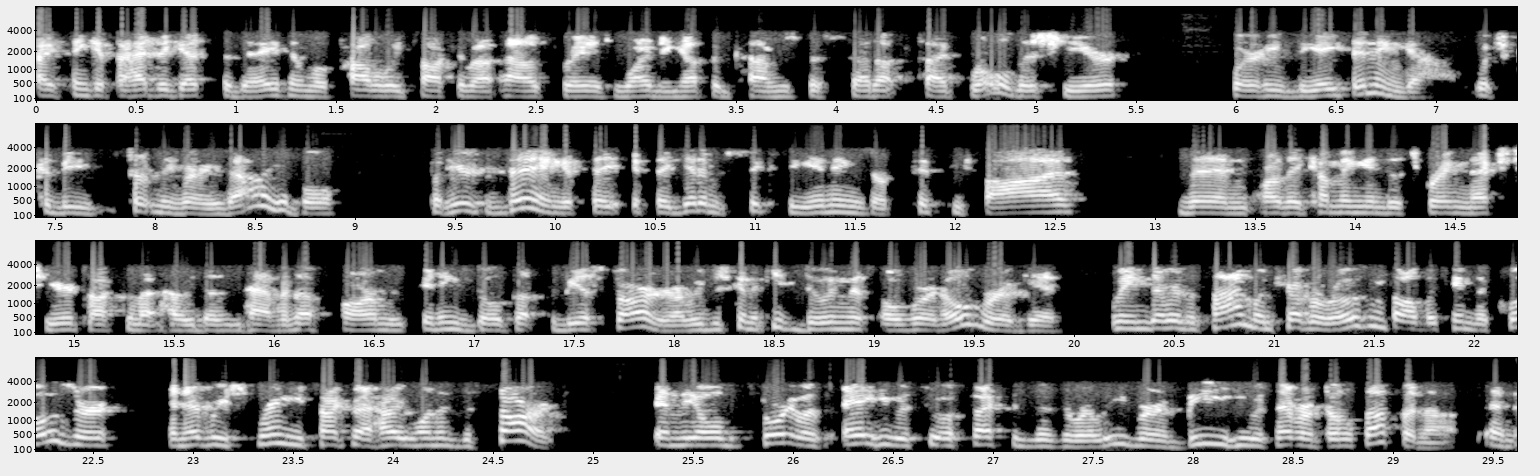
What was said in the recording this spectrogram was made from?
I think if I had to guess today, then we'll probably talk about Alex Reyes winding up in kind of just a setup type role this year, where he's the eighth inning guy, which could be certainly very valuable. But here's the thing: if they if they get him 60 innings or 55, then are they coming into spring next year talking about how he doesn't have enough arm innings built up to be a starter? Are we just going to keep doing this over and over again? I mean, there was a time when Trevor Rosenthal became the closer, and every spring he talked about how he wanted to start. And the old story was A, he was too effective as a reliever, and B, he was never built up enough. And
